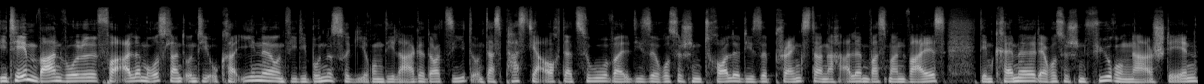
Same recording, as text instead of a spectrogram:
Die Themen waren wohl vor allem Russland und die Ukraine und wie die Bundesregierung die Lage dort sieht. Und das passt ja auch dazu, weil diese russischen Trolle, diese Prankster nach allem, was man weiß, dem Kreml, der russischen Führung nahestehen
